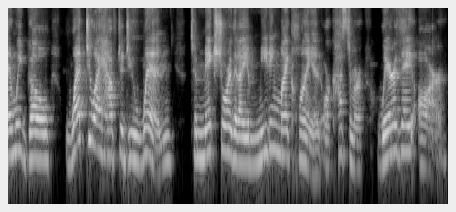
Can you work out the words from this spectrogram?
and we go what do i have to do when to make sure that i am meeting my client or customer where they are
